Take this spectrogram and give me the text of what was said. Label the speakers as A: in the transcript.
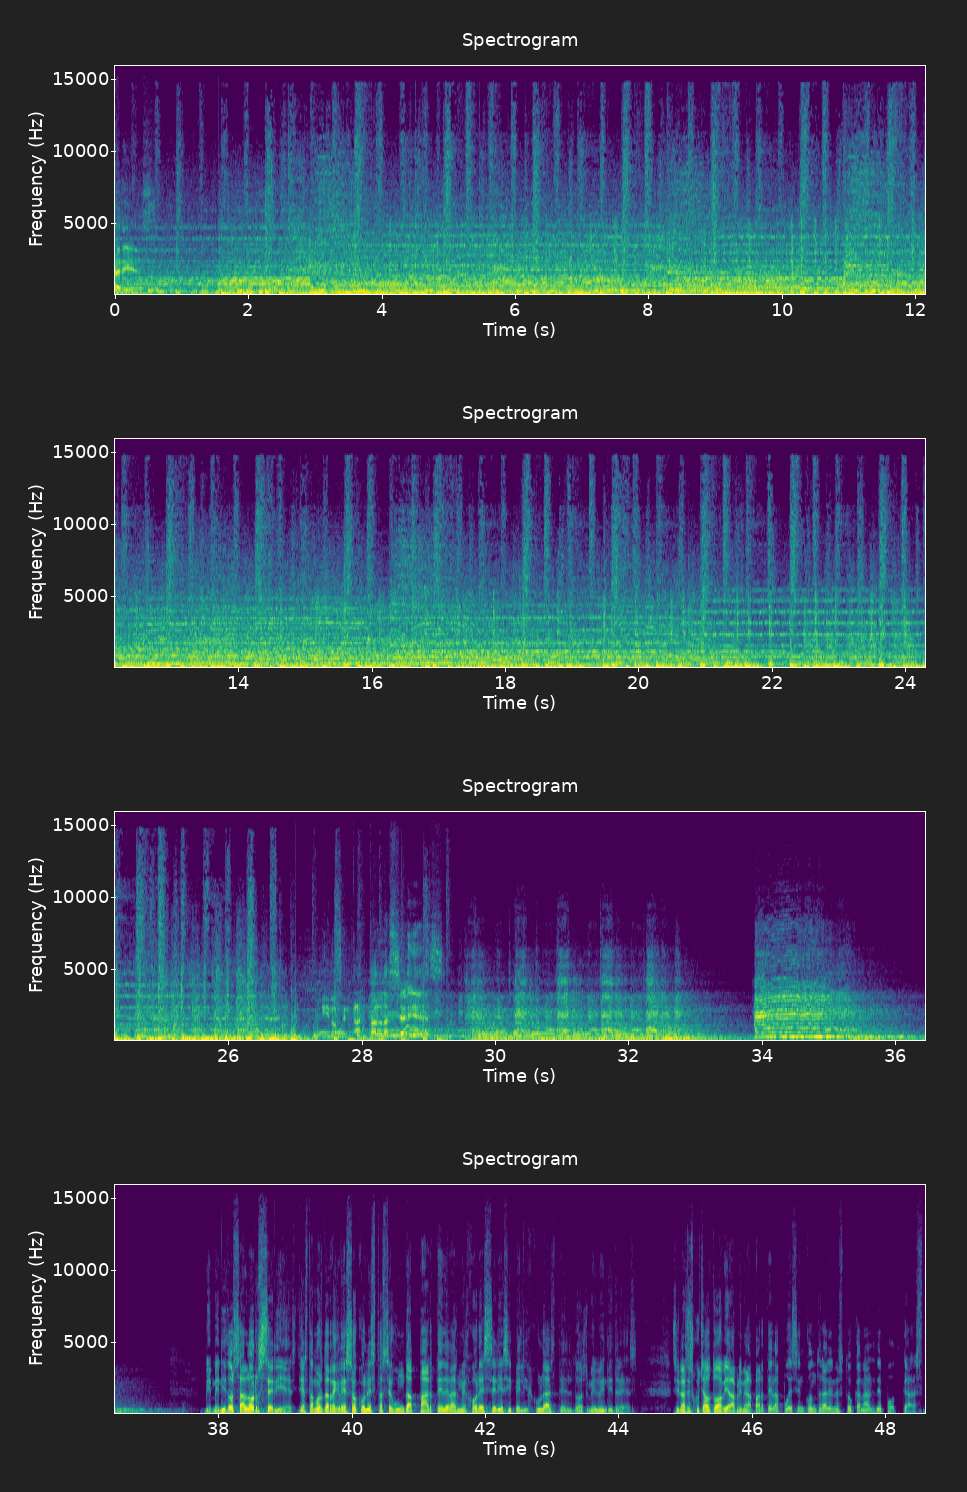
A: Esto es Bienvenidos Series. Ya estamos de regreso con esta segunda parte de las mejores series y películas del 2023. Si no has escuchado todavía la primera parte, la puedes encontrar en nuestro canal de podcast.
